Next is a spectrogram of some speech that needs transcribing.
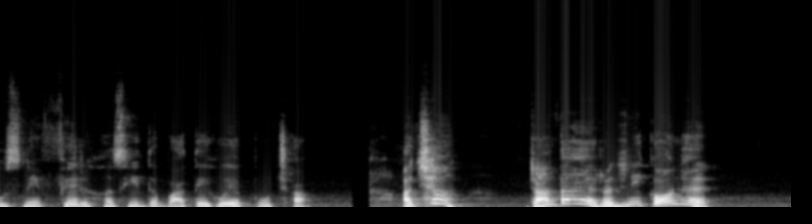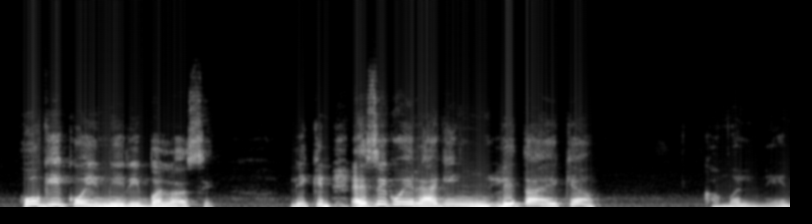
उसने फिर हँसी दबाते हुए पूछा अच्छा जानता है रजनी कौन है? होगी कोई मेरी बला से। लेकिन ऐसे कोई रैगिंग लेता है क्या? कमल ने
